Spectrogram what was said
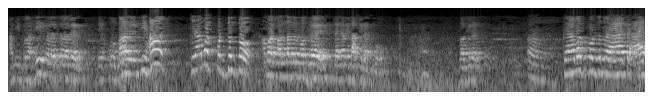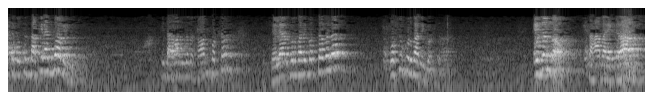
আমি ইব্রাহিম আলাইসালামের এই কোরবানের ইতিহাস কেয়ামত পর্যন্ত আমার বান্দাদের মধ্যে দেখে আমি বাকি রাখব। বাকি রাখব? কেয়ামত পর্যন্ত আয়াতে আয়াতে বলতে বাকি রাখব আমি। কিন্তু আমাদের জন্য সহজ করতে হবে। ছেলে আর কোরবানি করতে হবে না পশু কোরবানি করতে হবে। এই জন্য সাহাবা একরাম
